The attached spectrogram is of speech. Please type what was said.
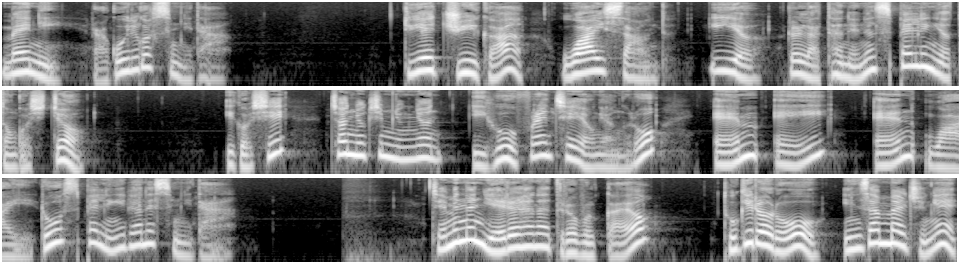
many라고 읽었습니다. 뒤에 G가 Y 사운드, ear를 나타내는 스펠링이었던 것이죠. 이것이 1066년 이후 French의 영향으로 M-A-N-Y로 스펠링이 변했습니다. 재밌는 예를 하나 들어볼까요? 독일어로 인사말 중에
